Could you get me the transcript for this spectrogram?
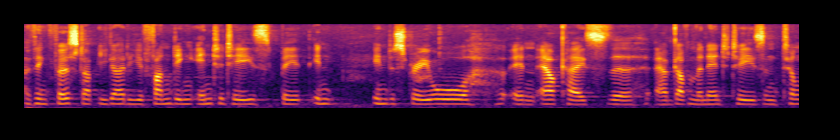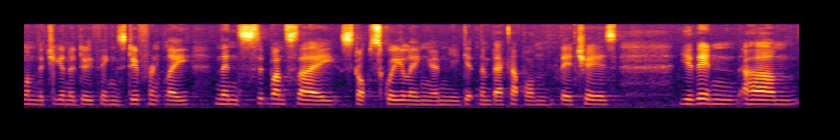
I think first up you go to your funding entities, be it in industry or, in our case, the, our government entities and tell them that you're going to do things differently. And then once they stop squealing and you get them back up on their chairs, you then um,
